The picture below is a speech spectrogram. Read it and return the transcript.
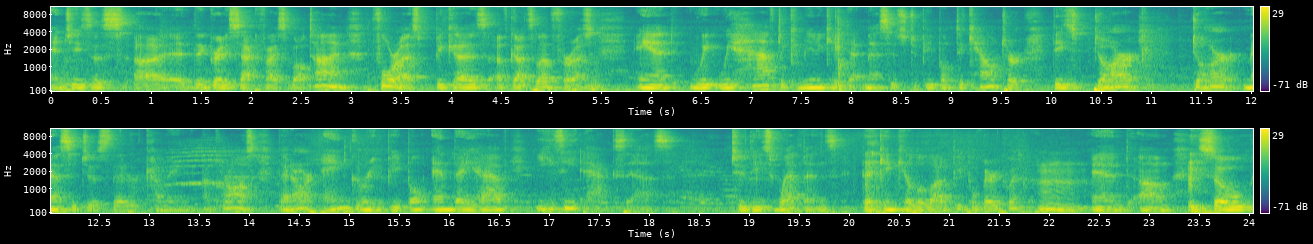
and Jesus, uh, the greatest sacrifice of all time for us because of God's love for us. And we, we have to communicate that message to people to counter these dark dark messages that are coming across that are angering people and they have easy access to these weapons that can kill a lot of people very quickly and um, so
